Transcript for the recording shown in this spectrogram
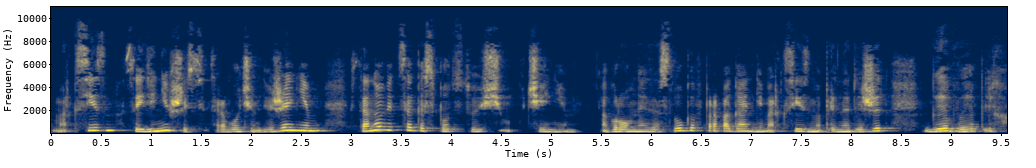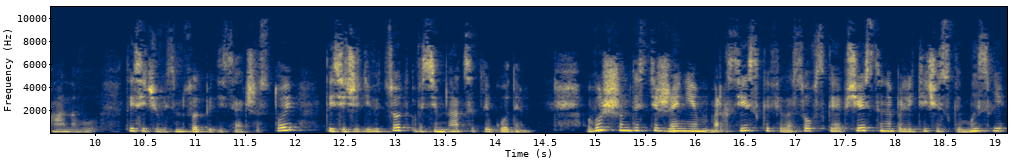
марксизм, соединившись с рабочим движением, становится господствующим учением. Огромная заслуга в пропаганде марксизма принадлежит Г.В. Плеханову 1856-1918 годы. Высшим достижением марксистско-философской общественно-политической мысли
